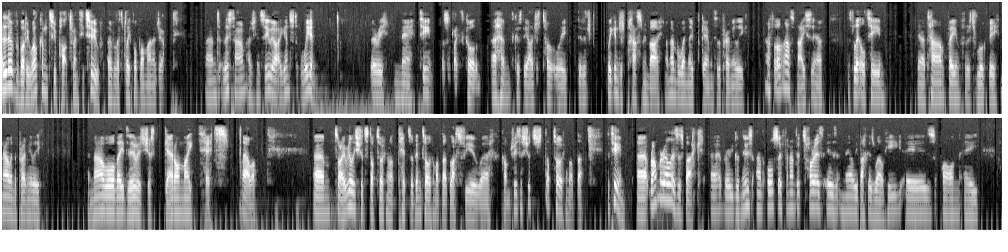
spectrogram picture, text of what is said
Hello everybody, welcome to part 22 of Let's Play Football Manager. And this time, as you can see, we are against Wigan. Very meh team, as I'd like to call them, um, because they are just totally... Wigan just passed me by. I remember when they came into the Premier League. I thought, that's nice, you know, this little team, you know, town famed for its rugby, now in the Premier League. And now all they do is just get on my tits. Ah well. Um, sorry, I really should stop talking about tits. I've been talking about that last few uh, commentaries. I should stop talking about that. The team. Uh, Meireles is back. Uh, very good news. And also Fernando Torres is nearly back as well. He is on a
